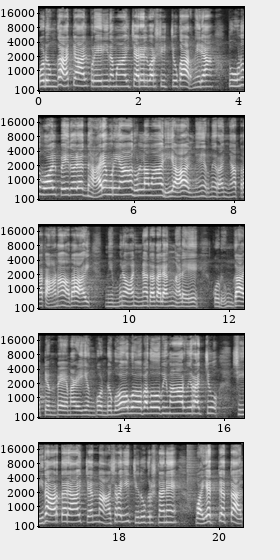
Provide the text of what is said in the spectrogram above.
കൊടുങ്കാറ്റാൽ പ്രേരിതമായി ചരൽ വർഷിച്ചു കാർനിര. തൂണുപോൽ പെയ്തൊര ധാരമുറിയാതുള്ള മാരിയാൽ നീർ നിറഞ്ഞത്ര കാണാതായി. നിമ്നോന്നത തലങ്ങളെ കൊടുങ്കാറ്റും പേമഴയും കൊണ്ട് ഗോഗോപഗോപിമാർ വിറച്ചു. ശീതാർത്തരായി ചെന്നാശ്രയിച്ചിതു കൃഷ്ണനെ. വയറ്റത്താൽ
